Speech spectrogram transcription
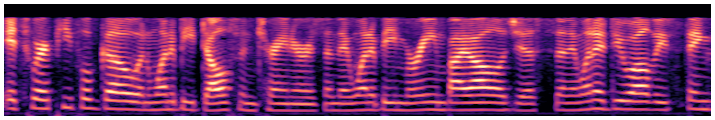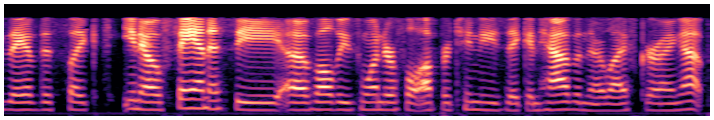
It's where people go and want to be dolphin trainers, and they want to be marine biologists, and they want to do all these things. They have this, like, you know, fantasy of all these wonderful opportunities they can have in their life growing up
